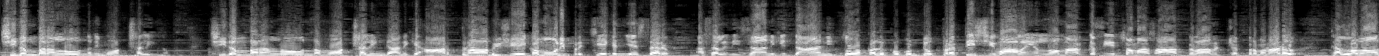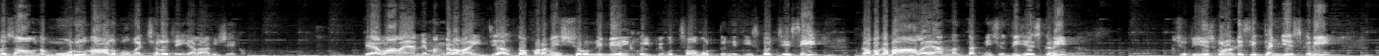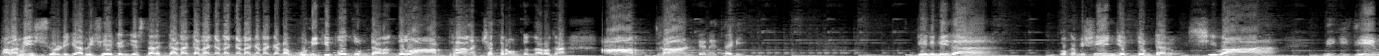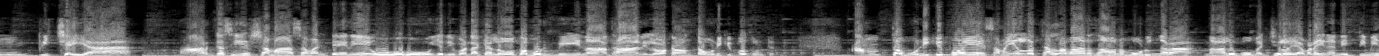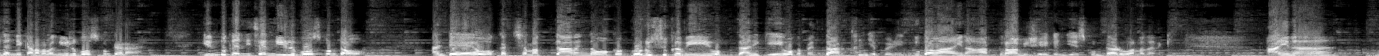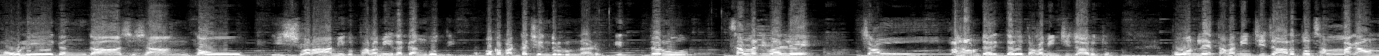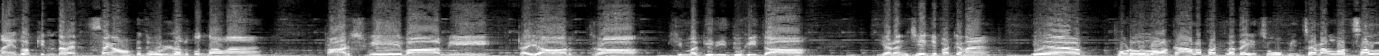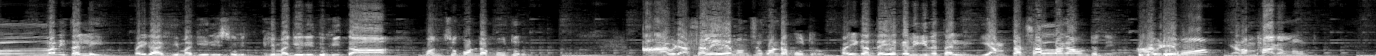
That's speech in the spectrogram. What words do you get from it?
చిదంబరంలో ఉన్నది మోక్షలింగం. చిదంబరంలో ఉన్న మోక్షలింగానికి ఆర్ద్రాభిషేకము అని ప్రత్యేకం చేస్తారు. అసలు నిజానికి దానితో కలుపుకుంటూ ప్రతి శివాలయంలో మార్గశీర్ష మాసార్ద్ర నక్షత్రం నాడు తెల్లవారుజామున మూడు నాలుగు మధ్యలో చేయాలి అభిషేకం. దేవాలయాన్ని మంగళ వాయిద్యాలతో పరమేశ్వరుణ్ణి మేల్కొల్పి ఉత్సవమూర్తుల్ని తీసుకొచ్చేసి గబగబా ఆలయాన్నంతటినీ శుద్ధి చేసుకుని శుద్ధి చేసుకోవాలంటే సిద్ధం చేసుకుని పరమేశ్వరుడికి అభిషేకం చేస్తారు. గడ గడ గడ గడ గడ గడ వణికిపోతుంటారు అందులో ఆర్ధ్ర నక్షత్రం ఉంటుంది ఆ రోజున ఆర్ద్ర అంటేనే తడి. దీని మీద ఒక విషయం చెప్తుంటారు. శివ నీకు ఇదేం పిచ్చయ్యా? మార్గశీర్ష మాసం అంటేనే ఊహూయ నివడక లోకముర్వీనాథ అని లోకం అంతా వణికిపోతుంటుంది అంత వణికిపోయే సమయంలో తెల్లవారుజామున మూడున్నర నాలుగు మధ్యలో ఎవడైనా నెత్తి మీద అన్ని కడవల నీళ్ళు పోసుకుంటాడా? ఎందుకు అన్ని చన్నీళ్ళు పోసుకుంటావు? అంటే ఒక చమత్కారంగా ఒక గడుసు కవి ఒక దానికి ఒక పెద్ద అర్థం చెప్పాడు. ఎందుకలా ఆయన ఆర్ద్రాభిషేకం చేసుకుంటాడు అన్నదానికి. ఆయన మౌళే గంగా శశాంకౌ ఈశ్వర మీకు తల మీద గంగుంది. ఒక పక్క చంద్రుడు ఉన్నాడు ఇద్దరు చల్లటి వాళ్ళే. చల్లగా ఉంటారు ఇద్దరు తలమించి జారుతూ. పోన్లే తలమించి జారుతూ చల్లగా ఉన్నా ఏదో కింద వెచ్చగా ఉంటుంది. ఒళ్ళు అనుకుందామా? పార్శ్వే వామే దయార్ద్ర హిమగిరి దుహిత. ఎడం చేతి పక్కన ఎప్పుడు లోకాల పట్ల దయ చూపించడంలో చల్లని తల్లి. పైగా హిమగిరి హిమగిరి దుహిత. మంచుకొండ కూతురు. ఆవిడ అసలే మంచుకొండ కూతురు. పైగా దయ కలిగిన తల్లి. ఎంత చల్లగా ఉంటుంది. ఆవిడేమో ఎడం భాగంలో ఉంటుంది.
